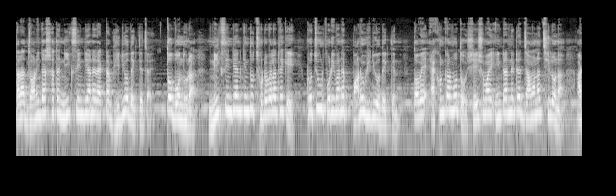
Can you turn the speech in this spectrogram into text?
তারা জনিদার সাথে নিক্স ইন্ডিয়ানের একটা ভিডিও দেখতে চায়। তো বন্ধুরা, নিক্স ইন্ডিয়ান কিন্তু ছোটবেলা থেকেই প্রচুর পরিমাণে পানু ভিডিও দেখতেন। তবে এখনকার মতো সেই সময় ইন্টারনেটের জামানা ছিল না। আর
